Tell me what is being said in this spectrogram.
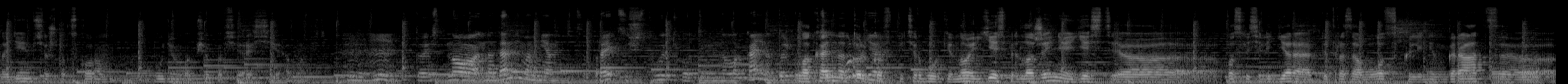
надеемся, что в скором будем вообще по всей России работать. Mm-hmm. То есть, но на данный момент проект существует вот именно локально только локально в Петербурге? только в Петербурге, но есть предложение, есть э, после Селигера Петрозаводск, Ленинград, э,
